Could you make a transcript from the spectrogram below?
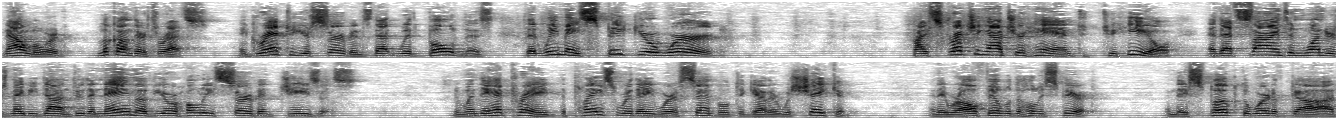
Now, Lord, look on their threats and grant to your servants that with boldness that we may speak your word by stretching out your hand to, to heal and that signs and wonders may be done through the name of your holy servant Jesus. And when they had prayed, the place where they were assembled together was shaken, and they were all filled with the Holy Spirit. And they spoke the word of God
